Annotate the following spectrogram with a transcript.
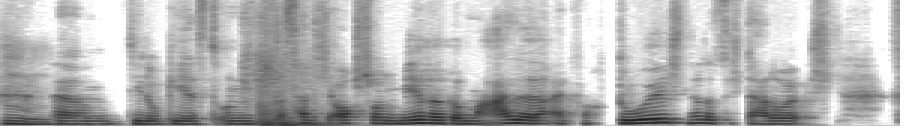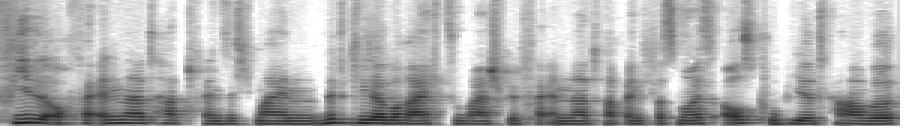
mhm. ähm, die du gehst. Und das hatte ich auch schon mehrere Male einfach durch, ne, dass ich dadurch viel auch verändert hat, wenn sich mein Mitgliederbereich zum Beispiel verändert hat, wenn ich was Neues ausprobiert habe,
